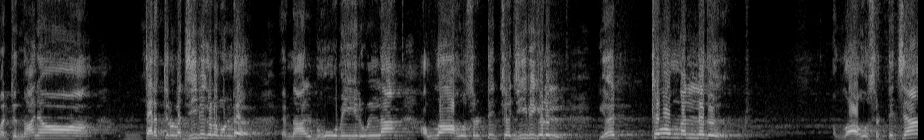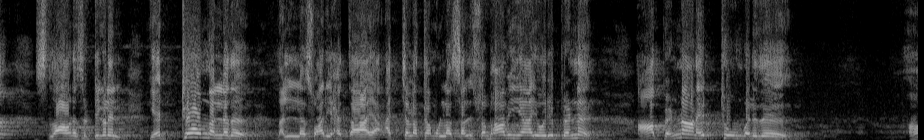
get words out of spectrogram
മറ്റു നാനാ തരത്തിലുള്ള ജീവികളുമുണ്ട്. എന്നാൽ ഭൂമിയിലുള്ള അള്ളാഹു സൃഷ്ടിച്ച ജീവികളിൽ ഏറ്റവും നല്ലത് അള്ളാഹു സൃഷ്ടിച്ച സ്ലാവന സൃഷ്ടികളിൽ ഏറ്റവും നല്ലത് നല്ല സ്വാലിഹത്തായ അച്ചടക്കമുള്ള സൽസ്വഭാവിയായ ഒരു പെണ്ണ്. ആ പെണ്ണാണ് ഏറ്റവും വലുത്. ആ.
